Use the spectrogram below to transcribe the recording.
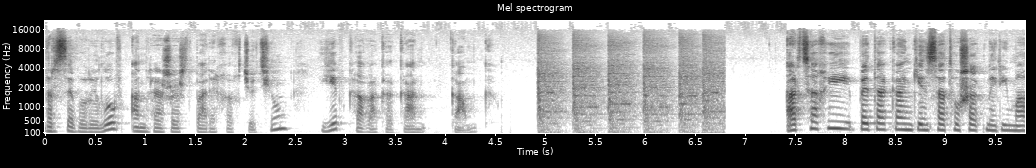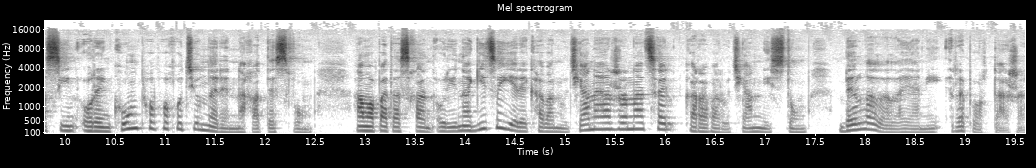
դրսեւորելով անհրաժեշտ բարեխղճություն եւ քաղաքական կամք։ Արցախի պետական կենսաթոշակների մասին օրենքում փոփոխություններ են նախատեսվում։ Համապատասխան օրինագիծը երեք հավանության է արժանացել կառավարության նիստում։ Բելլալալայանի ռեպորտաժը։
